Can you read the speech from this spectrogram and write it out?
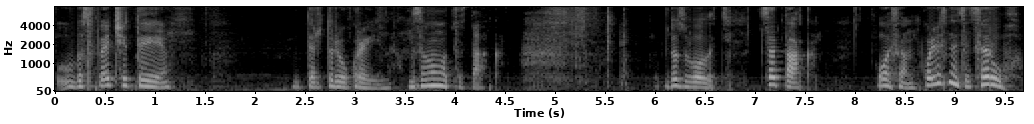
убезпечити територію України. Називаємо це так. Дозволить. Це так. Ось вам. Колісниця це рух.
